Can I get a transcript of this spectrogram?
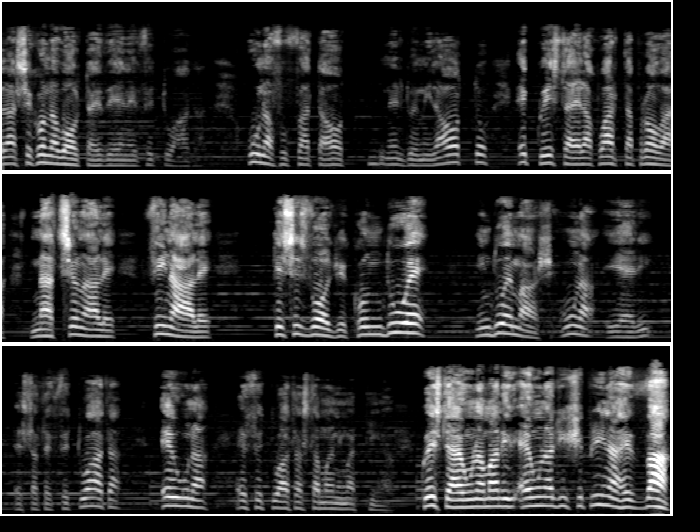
la seconda volta che viene effettuata. Una fu fatta nel 2008 e questa è la quarta prova nazionale finale che si svolge due, in due marce. Una ieri è stata effettuata e una effettuata stamani mattina. Questa è una, è una disciplina che va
